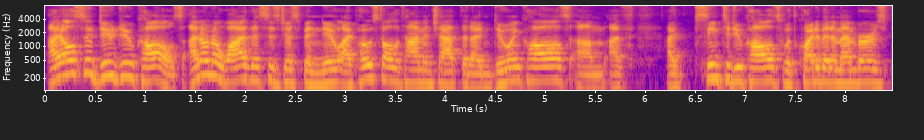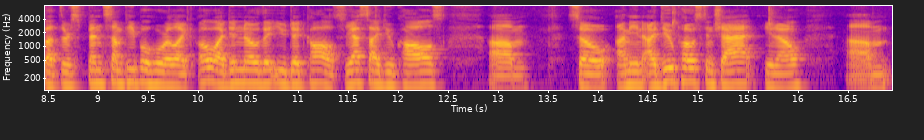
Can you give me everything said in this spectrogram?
I also do do calls. I don't know why this has just been new. I post all the time in chat that I'm doing calls. Um, I've I seem to do calls with quite a bit of members, but there's been some people who are like, "Oh, I didn't know that you did calls." Yes, I do calls. Um, so I mean, I do post in chat. You know, um,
